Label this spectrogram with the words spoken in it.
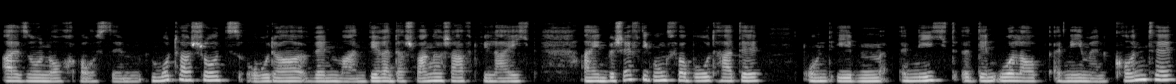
also noch aus dem Mutterschutz oder wenn man während der Schwangerschaft vielleicht ein Beschäftigungsverbot hatte, und eben nicht den Urlaub nehmen konnte,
